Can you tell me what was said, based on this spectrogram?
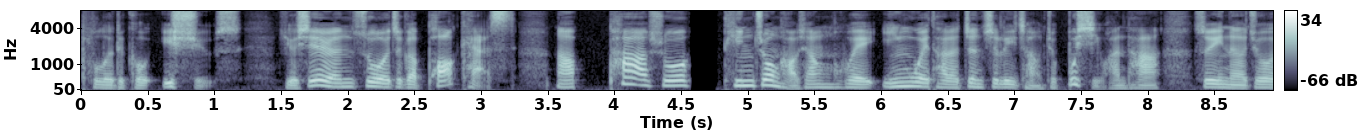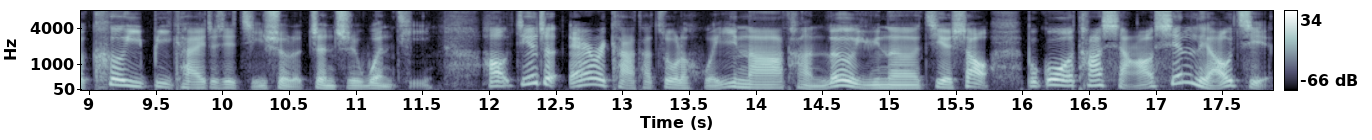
political issues。有些人做这个 podcast，那怕说听众好像会因为他的政治立场就不喜欢他，所以呢，就会刻意避开这些棘手的政治问题。好，接着 Erica 她做了回应呢，她很乐于呢介绍，不过她想要先了解。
